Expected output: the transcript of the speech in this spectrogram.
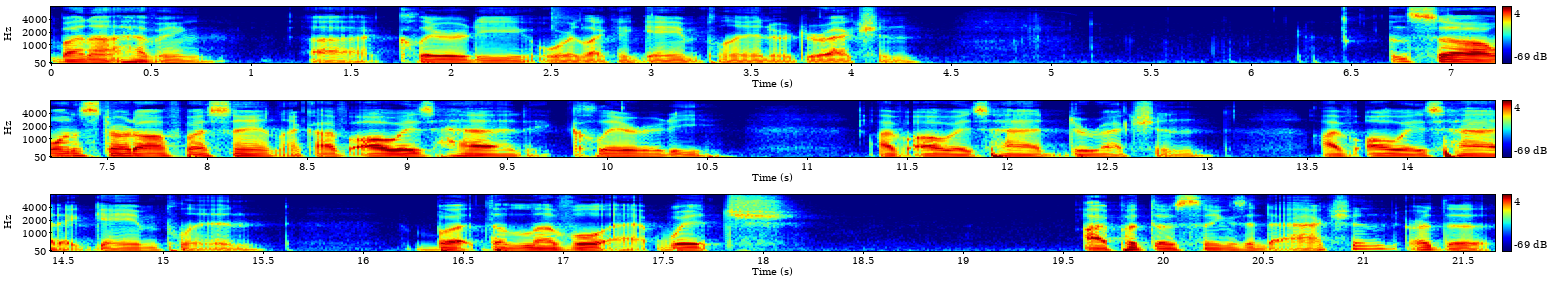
by not having uh, clarity or like a game plan or direction. And so I want to start off by saying, like, I've always had clarity, I've always had direction, I've always had a game plan, but the level at which I put those things into action or the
